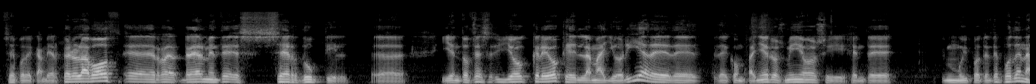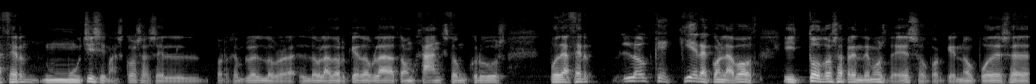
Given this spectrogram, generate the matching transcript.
se puede cambiar. Pero la voz realmente es ser dúctil. Y entonces yo creo que la mayoría de compañeros míos y gente muy potente, pueden hacer muchísimas cosas. El, por ejemplo, el, doblador que dobla a Tom Hanks, Tom Cruise, puede hacer lo que quiera con la voz. Y todos aprendemos de eso, porque no puedes eh,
